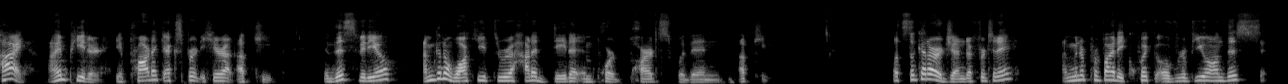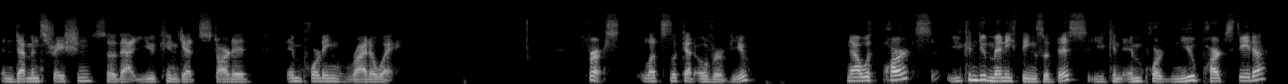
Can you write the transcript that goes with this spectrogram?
Hi, I'm Peter, a product expert here at Upkeep. In this video, I'm going to walk you through how to data import parts within Upkeep. Let's look at our agenda for today. I'm going to provide a quick overview on this and demonstration so that you can get started importing right away. First, let's look at overview. Now with parts, you can do many things with this. You can import new parts data.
